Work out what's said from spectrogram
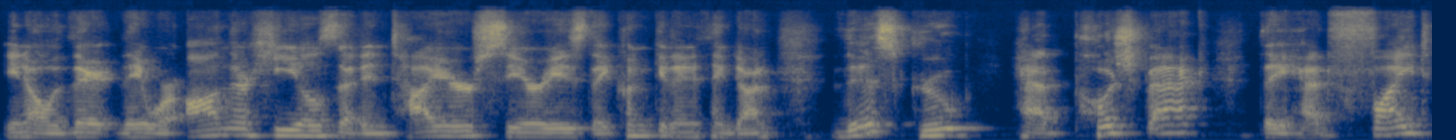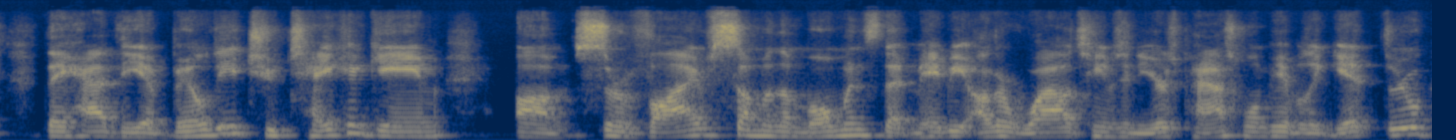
You know, they they were on their heels that entire series. They couldn't get anything anything done. This group had pushback, they had fight, they had the ability to take a game um, survive some of the moments that maybe other wild teams in years past won't be able to get through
